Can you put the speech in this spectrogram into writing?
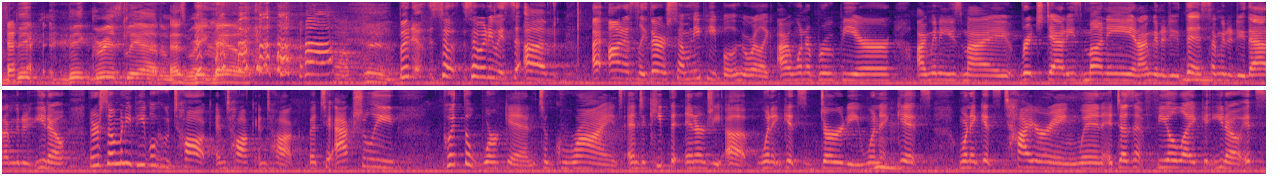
Big, big Grizzly Adams. That's right Big Mel. But uh, so so anyways, um, I, honestly, there are so many people who are like, I want to brew beer. I'm going to use my rich daddy's money, and I'm going to do this. I'm going to do that. I'm going to, you know, there are so many people who talk and talk and talk, but to actually put the work in to grind and to keep the energy up when it gets dirty when it mm. gets when it gets tiring when it doesn't feel like you know it's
